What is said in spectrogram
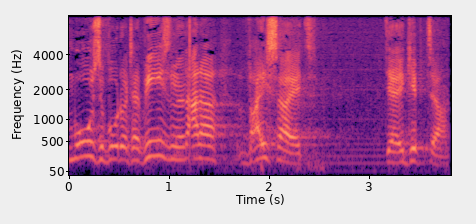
Mose wurde unterwiesen in aller Weisheit der Ägypter.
